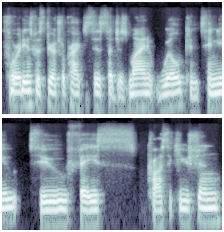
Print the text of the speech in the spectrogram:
Floridians with spiritual practices such as mine will continue to face prosecution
